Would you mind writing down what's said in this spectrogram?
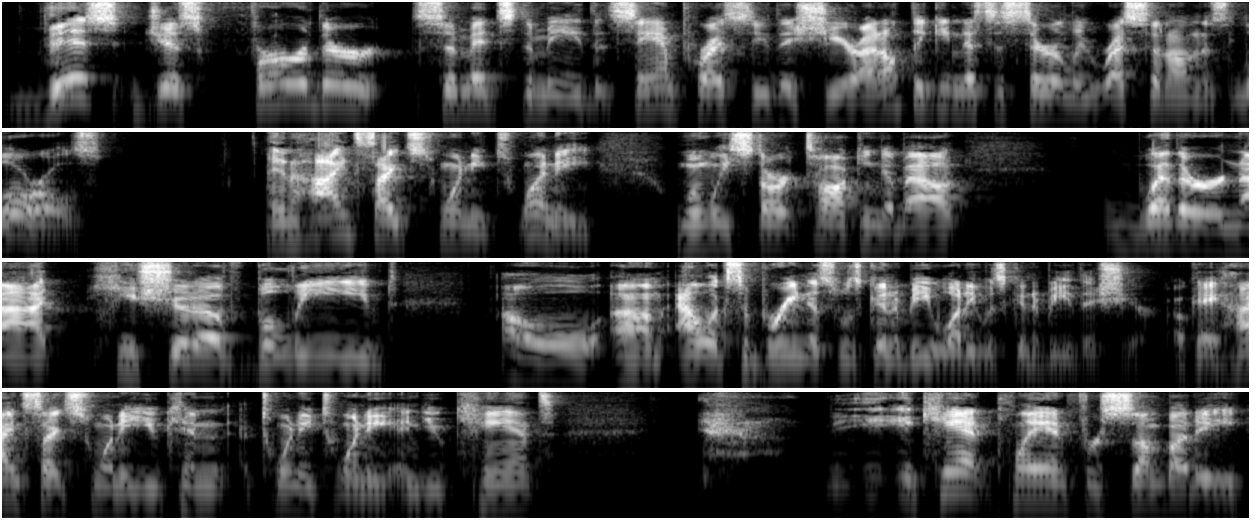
This just further submits to me that Sam Presti this year, I don't think he necessarily rested on his laurels. In hindsight's 2020, when we start talking about whether or not he should have believed oh um, alex abrines was going to be what he was going to be this year. Okay hindsight's 20 you can 2020 and you can't you can't plan for somebody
